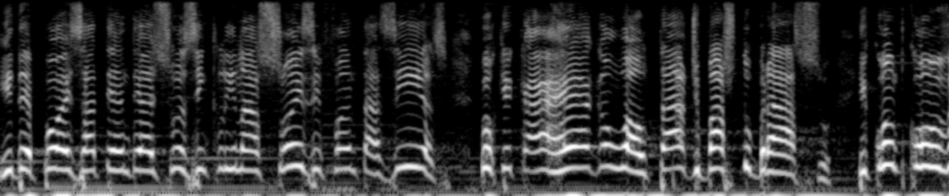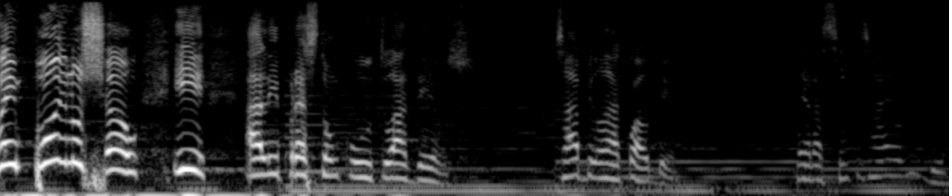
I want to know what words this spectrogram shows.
e depois atender as suas inclinações e fantasias, porque carregam o altar debaixo do braço, e quando convém, põe no chão, e ali prestam culto a Deus. Sabe lá qual Deus? Era assim que Israel vivia,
